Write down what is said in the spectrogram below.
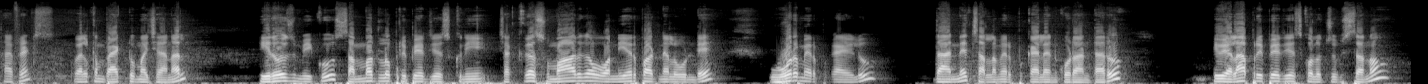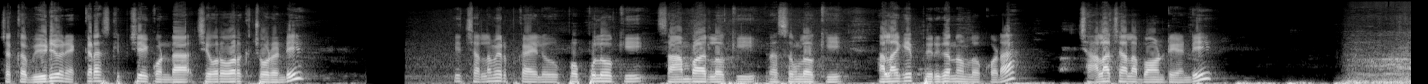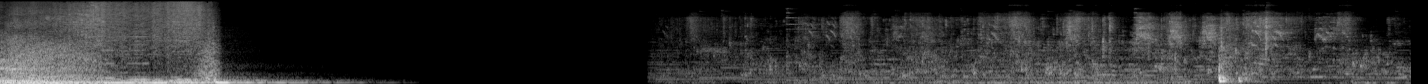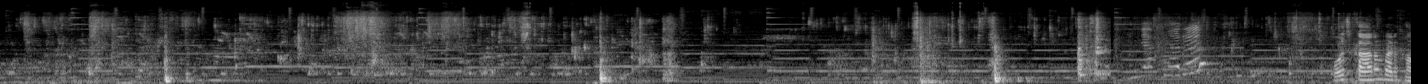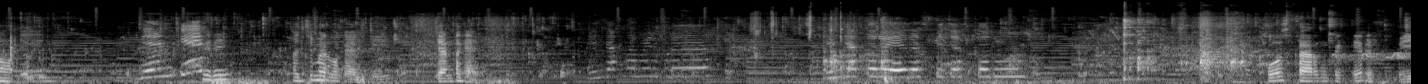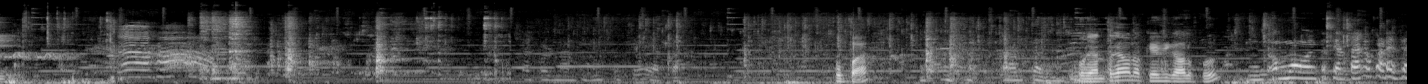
Hi friends welcome back to my channel ఈరోజు మీకు సమ్మర్లో ప్రిపేర్ చేసుకుని చక్కగా సుమారుగా వన్ ఇయర్ పాటు నెల ఉండే ఊర మిరపకాయలు దాన్నే చల్ల మిరపకాయలు అని కూడా అంటారు. ఇవి ఎలా ప్రిపేర్ చేసుకోవాలో చూపిస్తాను. చక్కగా వీడియోని ఎక్కడా స్కిప్ చేయకుండా చివరి వరకు చూడండి. ఈ చల్ల మిరపకాయలు పప్పులోకి సాంబార్లోకి రసంలోకి అలాగే పెరుగన్నంలో కూడా చాలా చాలా బాగుంటాయండి. కోసి కారం పెడుతున్నాం ఇది పచ్చిమిరపకాయలకి జంటకాయ ఏం చేస్తున్నారు మీరు ఇప్పుడు? ఏం చేస్తారు? ఏ రెసిపీ చేస్తారు? కోసి కారం పెట్టే రెసిపీ ఉప్ప? ఎంత కావాలి ఒక కేజీ కావాలి ఉప్పు. అమ్మో ఇంకా తింటాక పడేది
